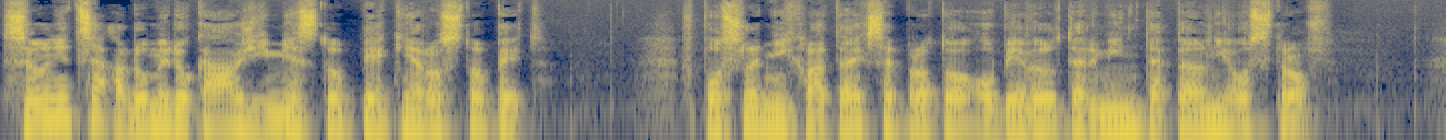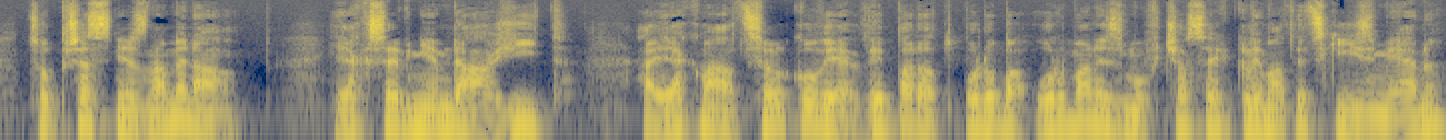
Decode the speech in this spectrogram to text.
Silnice a domy dokáží město pěkně roztopit. V posledních letech se proto objevil termín tepelný ostrov. Co přesně znamená, jak se v něm dá žít a jak má celkově vypadat podoba urbanismu v časech klimatických změn,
